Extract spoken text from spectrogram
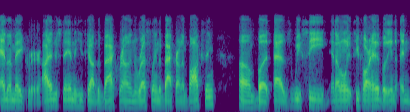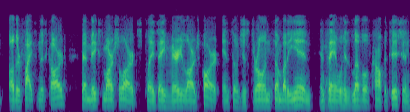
MMA career. I understand that he's got the background in wrestling, the background in boxing, um, but as we see, and I don't want to get too far ahead, but in, in other fights in this card, that mixed martial arts plays a very large part. And so just throwing somebody in and saying, well, his level of competition,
